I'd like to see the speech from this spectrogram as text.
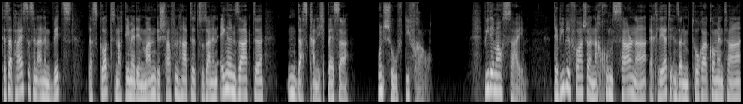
Deshalb heißt es in einem Witz, dass Gott, nachdem er den Mann geschaffen hatte, zu seinen Engeln sagte, das kann ich besser, und schuf die Frau. Wie dem auch sei, der Bibelforscher Nachum Sarna erklärte in seinem Tora-Kommentar,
